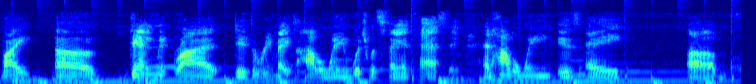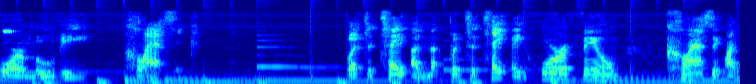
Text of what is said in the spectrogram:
like uh Danny McBride did the remake to Halloween, which was fantastic. And Halloween is a um, horror movie classic. But to take a but to take a horror film classic like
